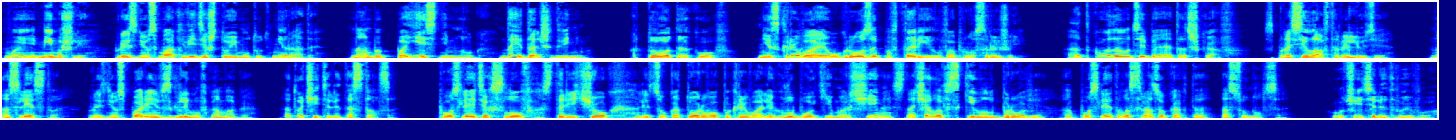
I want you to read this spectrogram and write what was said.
«Мы мимо шли», — произнес маг, видя, что ему тут не рады. «Нам бы поесть немного, да и дальше двинем». «Кто таков?» Не скрывая угрозы, повторил вопрос рыжий. «Откуда у тебя этот шкаф?» — спросил автор иллюзии. «Наследство», — произнес парень, взглянув на мага. «От учителя достался». После этих слов старичок, лицо которого покрывали глубокие морщины, сначала вскинул брови, а после этого сразу как-то осунулся. «Учителя твоего,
